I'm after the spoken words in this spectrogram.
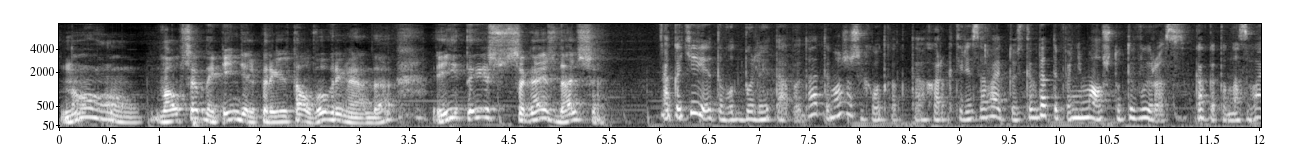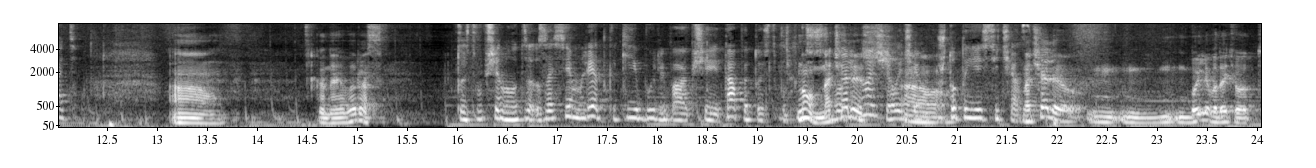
Но волшебный пендель прилетал вовремя, да, и ты шагаешь дальше. А какие это вот были этапы, да? Ты можешь их вот как-то охарактеризовать? То есть, когда ты понимал, что ты вырос, как это назвать? А, когда я вырос, То есть, вообще, ну вот за, за 7 лет какие были вообще этапы? То есть, вот Ну, с чего вначале начал и чем- а, что ты есть сейчас? Вначале были вот эти вот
